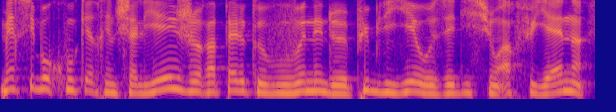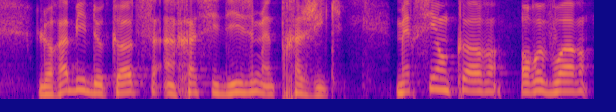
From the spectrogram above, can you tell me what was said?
Merci beaucoup Catherine Chalier. Je rappelle que vous venez de publier aux éditions Arfuyennes Le Rabbi de Kotz, un chassidisme tragique. Merci encore. Au revoir.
